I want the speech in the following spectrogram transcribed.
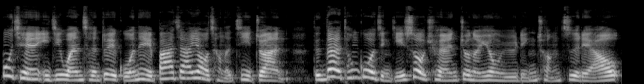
目前已经完成对国内八家药厂的计转，等待通过紧急授权就能用于临床治疗。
